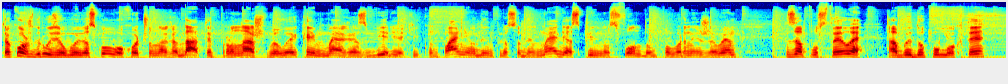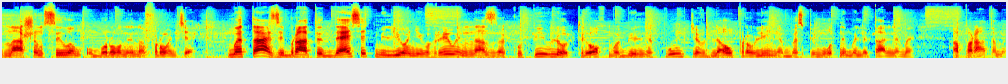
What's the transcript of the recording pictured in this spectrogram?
Також, друзі, обов'язково хочу нагадати про наш великий мегазбір, який компанія 1 плюс 1 медіа спільно з фондом Поверни живим запустили, аби допомогти нашим силам оборони на фронті. Мета зібрати 10 мільйонів гривень на закупівлю трьох мобільних пунктів для управління безпілотними літальними апаратами.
